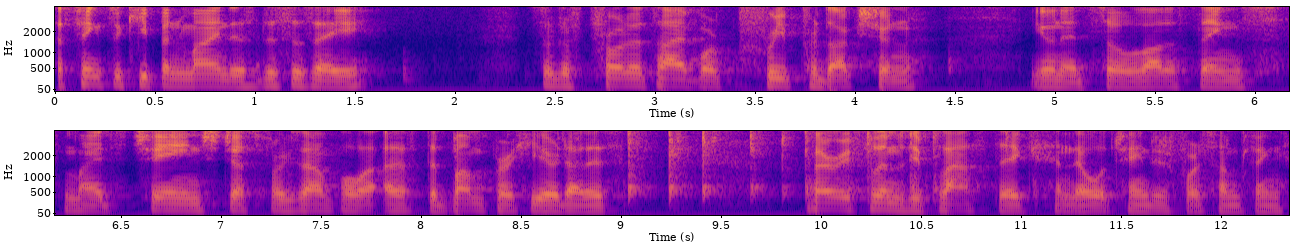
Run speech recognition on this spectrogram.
a thing to keep in mind is this is a sort of prototype or pre-production unit. So a lot of things might change. Just for example, as the bumper here that is very flimsy plastic and they will change it for something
